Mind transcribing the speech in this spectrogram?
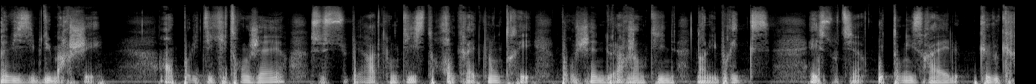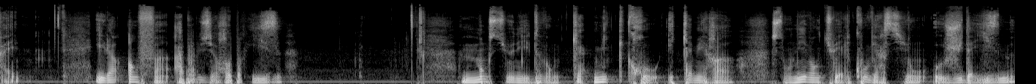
invisible du marché. En politique étrangère, ce super-atlantiste regrette l'entrée prochaine de l'Argentine dans les BRICS et soutient autant Israël que l'Ukraine. Il a enfin, à plusieurs reprises, mentionné devant micro et caméra son éventuelle conversion au judaïsme,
